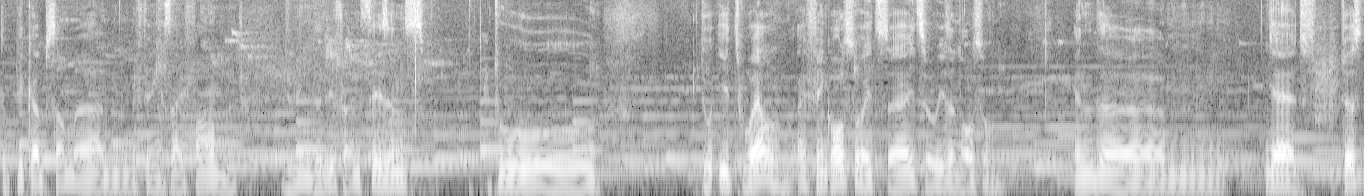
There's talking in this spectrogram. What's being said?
to pick up some um, things I found during the different seasons. To, to eat well, I think also it's, uh, it's a reason also. And um, yeah, it's just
